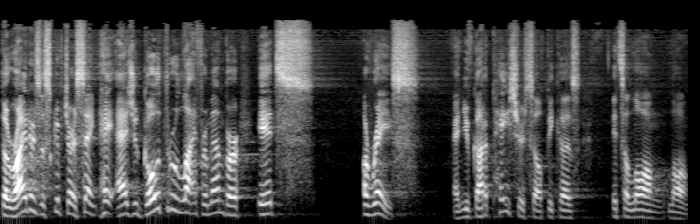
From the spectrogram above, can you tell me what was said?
the writers of Scripture are saying, hey, as you go through life, remember, it's a race. And you've got to pace yourself because it's a long, long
